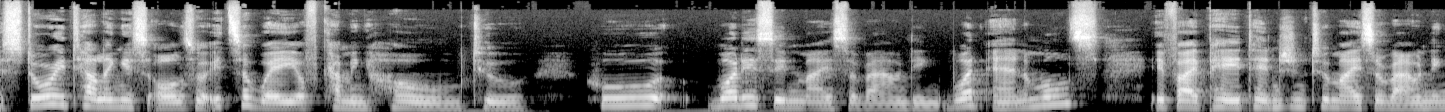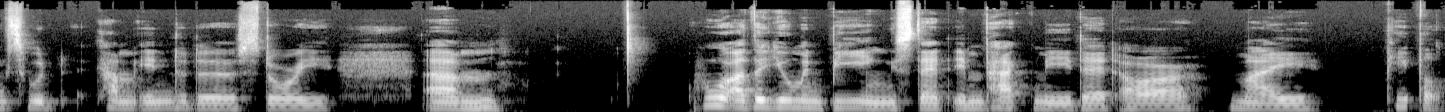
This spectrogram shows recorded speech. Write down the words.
storytelling is also it's a way of coming home to who what is in my surrounding what animals if i pay attention to my surroundings would come into the story. Um, who are the human beings that impact me that are my people,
